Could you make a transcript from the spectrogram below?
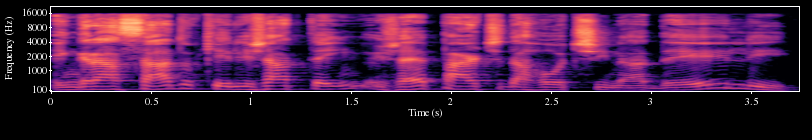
Engraçado que ele já tem, já é parte da rotina dele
